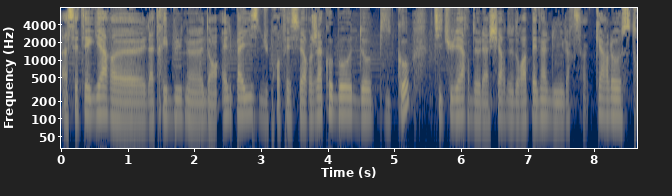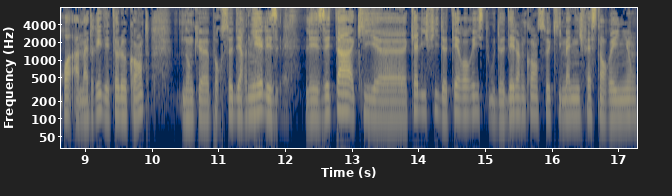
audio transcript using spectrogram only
À cet égard, euh, la tribune dans El País du professeur Jacobo Dopico, titulaire de la chaire de droit pénal de l'Université Carlos III à Madrid, est éloquente. Donc euh, pour ce dernier, les, les États qui euh, qualifient de terroristes ou de délinquants ceux qui manifestent en réunion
